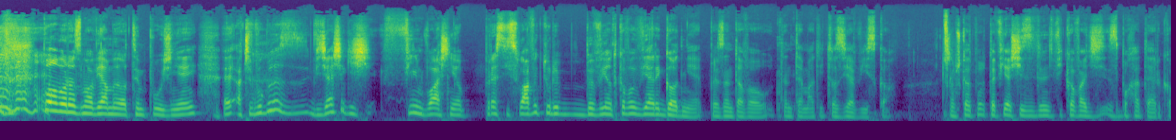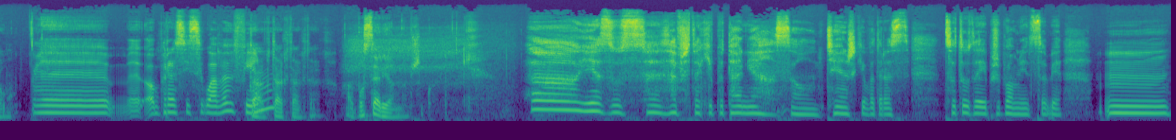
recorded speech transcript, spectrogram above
Bo rozmawiamy o tym później. E, A czy w ogóle widziałaś jakiś film właśnie o presji sławy, który by wyjątkowo wiarygodnie prezentował ten temat i to zjawisko? Czy na przykład potrafiłaś się zidentyfikować z bohaterką? Yy, o presji film? Tak, tak, tak, tak. Albo serial na przykład. O Jezus, zawsze takie pytania są ciężkie, bo teraz co tutaj przypomnieć sobie? Mm,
